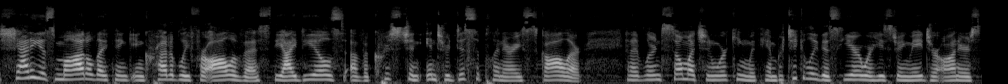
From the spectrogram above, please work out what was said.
Shadi has modeled, I think, incredibly for all of us the ideals of a Christian interdisciplinary scholar. And I've learned so much in working with him, particularly this year where he's doing major honors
